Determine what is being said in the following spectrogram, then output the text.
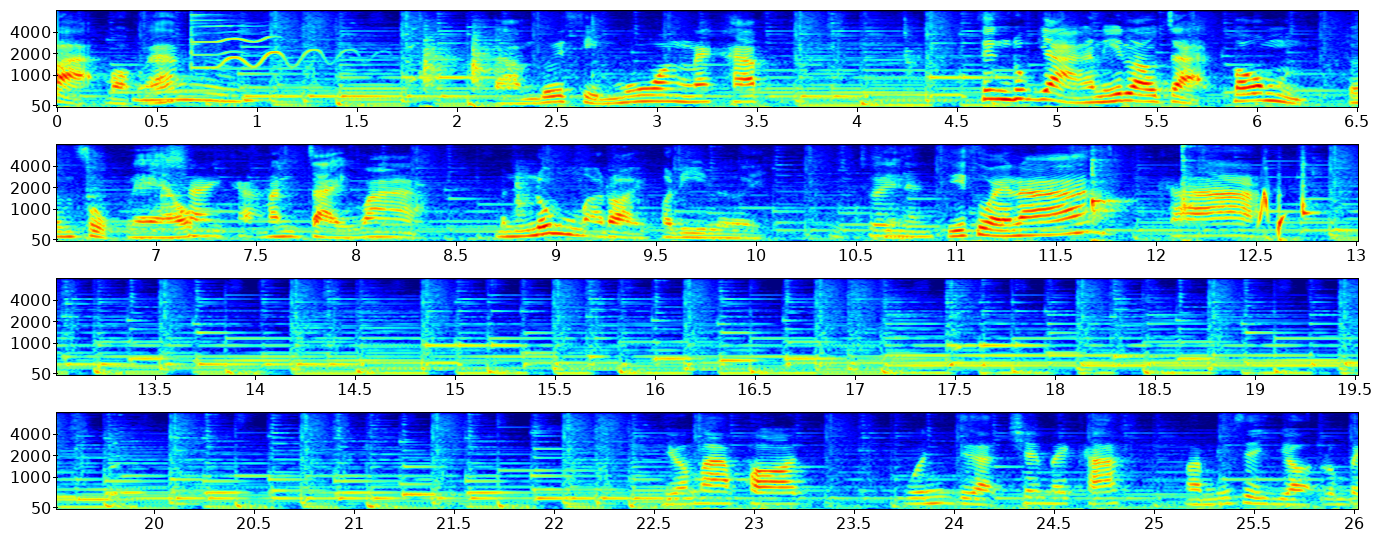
ปะบอกแล้ว ตามด้วยสีม่วงนะครับ ซึ่งทุกอย่างอันนี้เราจะต้มจนสุกแล้ว ใช่ค่ะ มั่นใจว่ามันนุ่มอร่อยพอดีเลยอีกถ้วยหนึ่งสีสวยนะ ค่ะ เดี๋ยวมาพอวุ้นเดือดใช่ไหมคะมันมิจะเหยาะลงไป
